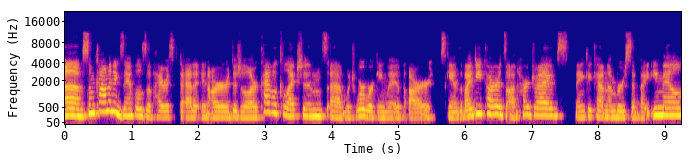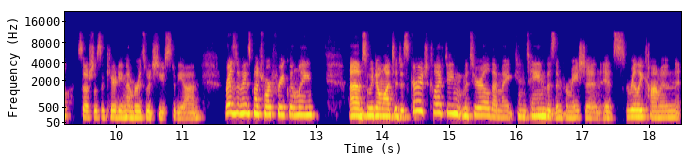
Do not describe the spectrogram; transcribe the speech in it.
Um, some common examples of high-risk data in our digital archival collections, um, which we're working with, are scans of ID cards on hard drives, bank account numbers sent by email, social security numbers, which used to be on resumes much more frequently. Um, so we don't want to discourage collecting material that might contain this information. It's really common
